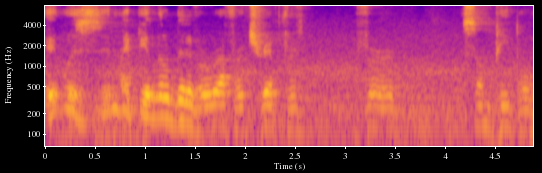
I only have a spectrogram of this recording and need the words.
it was it might be a little bit of a rougher trip for for some people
